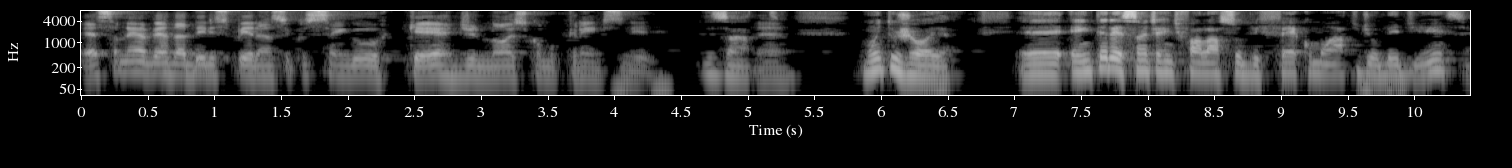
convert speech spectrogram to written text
essa não é a verdadeira esperança que o Senhor quer de nós como crentes nele. Exato. Né? Muito joia. É, é interessante a gente falar sobre fé como ato de obediência,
